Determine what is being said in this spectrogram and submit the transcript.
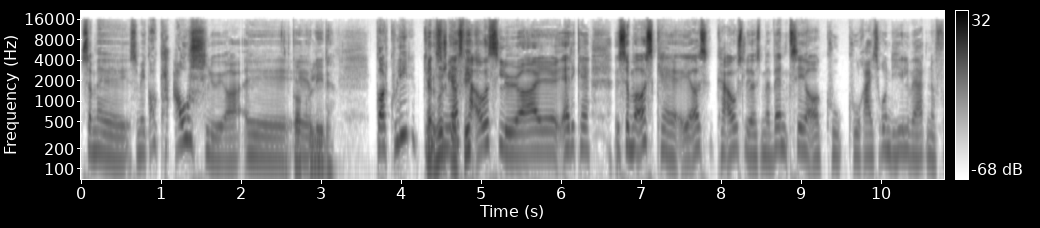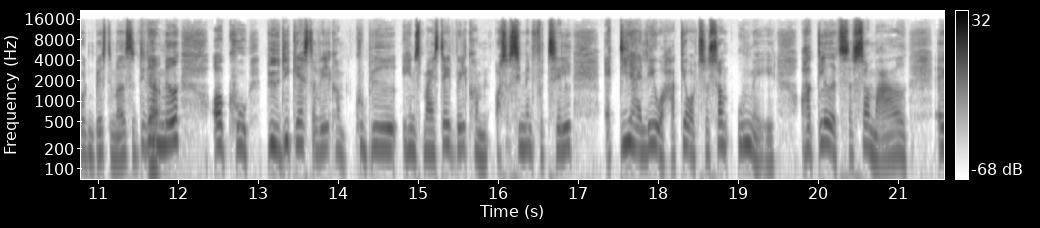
som, øh, som jeg godt kan afsløre. Øh, Godt kunne lide det. godt kunne lide det, Kan men huske, som jeg jeg også fik- kan afsløre, øh, ja, det kan, jeg, som også kan, jeg også kan afsløre, som er vant til at kunne, kunne rejse rundt i hele verden og få den bedste mad. Så det der Ja. med at kunne byde de gæster velkommen, kunne byde hendes majestæt velkommen, og så simpelthen fortælle, at de her elever har gjort sig så umage, og har glædet sig så meget. Øh,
